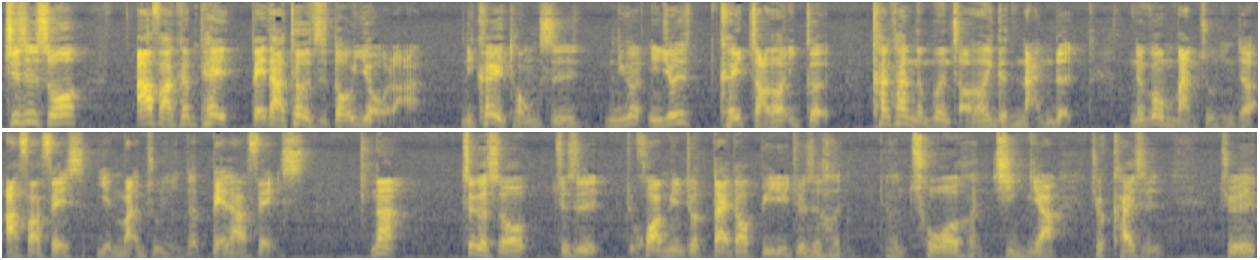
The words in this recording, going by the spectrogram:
就是说阿法跟贝贝塔特质都有啦，你可以同时，你你就是可以找到一个，看看能不能找到一个男人能够满足你的 Alpha Face，也满足你的贝塔 Face，那。”这个时候，就是画面就带到 Billy，就是很很错愕、很惊讶，就开始就是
